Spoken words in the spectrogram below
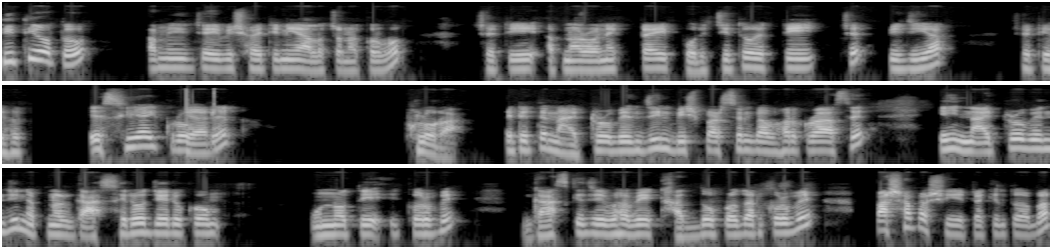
তৃতীয়ত আমি যে বিষয়টি নিয়ে আলোচনা করব, সেটি আপনার অনেকটাই পরিচিত একটি পিজিআর, সেটি হচ্ছে এসিআই ক্রোয়ারের ফ্লোরা। এটিতে নাইট্রোবেনজিন বিশ পার্সেন্ট ব্যবহার করা আছে। এই নাইট্রোবেনজিন আপনার গাছেরও যেরকম উন্নতি করবে, গাছকে যেভাবে খাদ্য প্রদান করবে, পাশাপাশি এটা কিন্তু আবার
